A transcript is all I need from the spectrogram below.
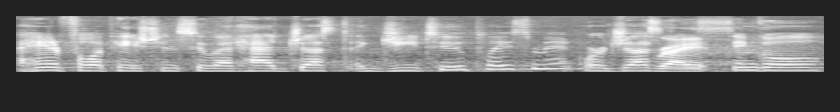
a handful of patients who had had just a G-tube placement or just right. a single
